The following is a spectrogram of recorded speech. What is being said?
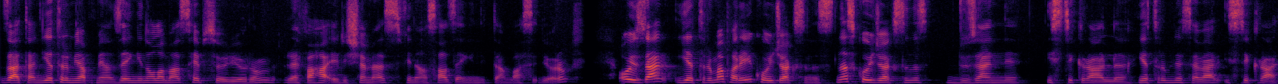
Zaten yatırım yapmayan zengin olamaz. Hep söylüyorum. Refaha erişemez. Finansal zenginlikten bahsediyorum. O yüzden yatırıma parayı koyacaksınız. Nasıl koyacaksınız? Düzenli, istikrarlı. Yatırım ne sever? İstikrar.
